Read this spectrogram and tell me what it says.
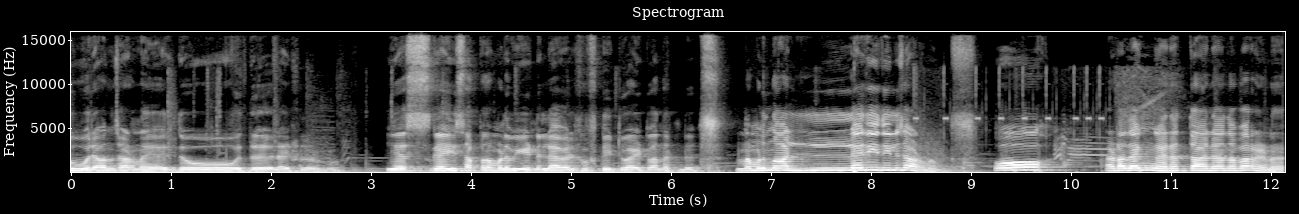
ദൂരെ വന്ന് ചാടണേ ഇതോ ഇത് ലൈഫ് കയറുന്നു യെസ് ഗൈസ് അപ്പോൾ നമ്മൾ വീണ്ടും ലെവൽ ഫിഫ്റ്റി ടു ആയിട്ട് വന്നിട്ടുണ്ട്. നമ്മൾ നല്ല രീതിയിൽ ചാടണം. ഓ എടാ അതെങ്ങനെ എത്താനാന്നാ പറയണേ?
